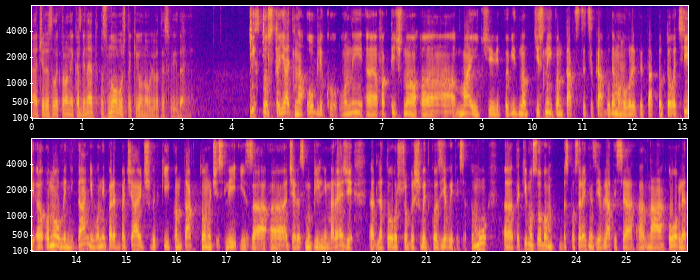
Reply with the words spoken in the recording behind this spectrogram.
е, через електронний кабінет, знову ж таки оновлювати свої дані. Ті, хто стоять на обліку, вони е, фактично е, мають відповідно тісний контакт з ТЦК. Будемо говорити так. Тобто, оці е, оновлені дані вони передбачають швидкий контакт, в тому числі і за е, через мобільні мережі, е, для того, щоб швидко з'явитися. Тому е, таким особам безпосередньо з'являтися е, на огляд,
